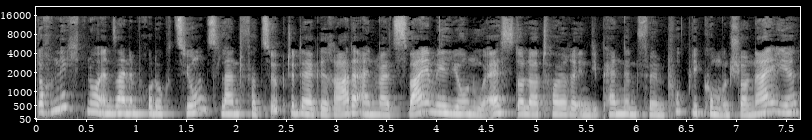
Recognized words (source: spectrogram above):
Doch nicht nur in seinem Produktionsland verzückte der gerade einmal zwei Millionen US-Dollar teure Independent-Film Publikum und Journalie,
